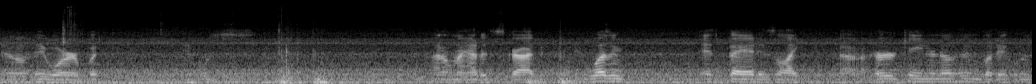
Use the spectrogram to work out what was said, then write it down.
No, they were, but it was, I don't know how to describe it. It wasn't as bad as like a hurricane or nothing, but it was,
